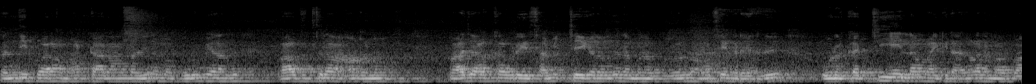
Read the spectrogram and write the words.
சந்திப்பாரா மாட்டாராங்கிறதையும் நம்ம பொறுமையாக வந்து பார்த்துட்டு தான் ஆகணும். பாஜகவுடைய சமிச்சைகள் வந்து நம்ம சொல்லணும் அவசியம் கிடையாது. ஒரு கட்சியே இல்லாமல் ஆக்கிட்டாங்க நம்ம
